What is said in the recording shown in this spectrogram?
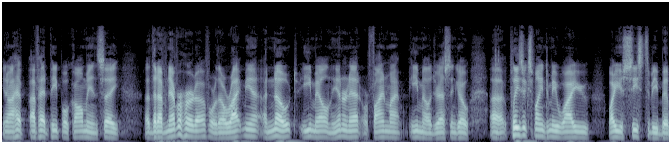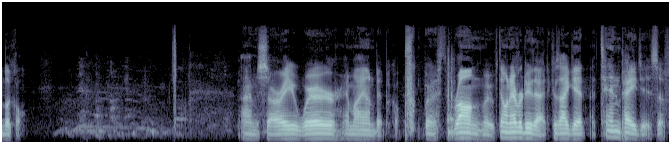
You know, I have, I've had people call me and say uh, that I've never heard of, or they'll write me a, a, note, email on the internet, or find my email address and go, uh, please explain to me why you, why you cease to be biblical. I'm sorry, where am I unbiblical? wrong move. Don't ever do that because I get 10 pages of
